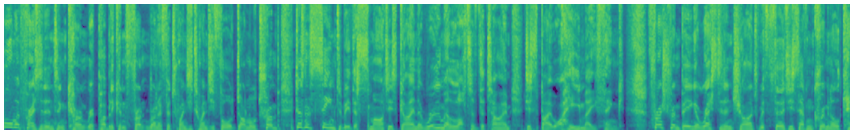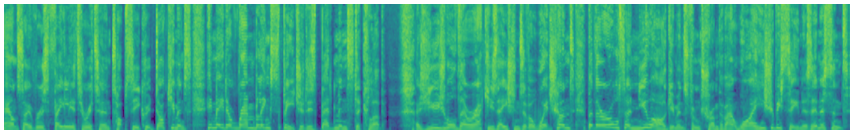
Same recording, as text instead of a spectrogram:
Former President and current Republican frontrunner for 2024 Donald Trump doesn't seem to be the smartest guy in the room a lot of the time, despite what he may think. Fresh from being arrested and charged with 37 criminal counts over his failure to return top secret documents, he made a rambling speech at his Bedminster club. As usual, there were accusations of a witch hunt, but there are also new arguments from Trump about why he should be seen as innocent.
